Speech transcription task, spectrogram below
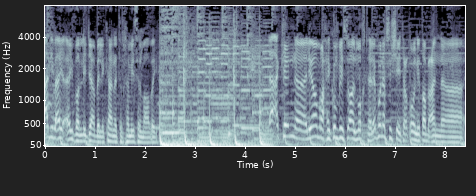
هذه بقى أيضا الإجابة اللي كانت الخميس الماضي. لكن آه، اليوم راح يكون في سؤال مختلف ونفس الشيء تعطوني طبعا آه،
